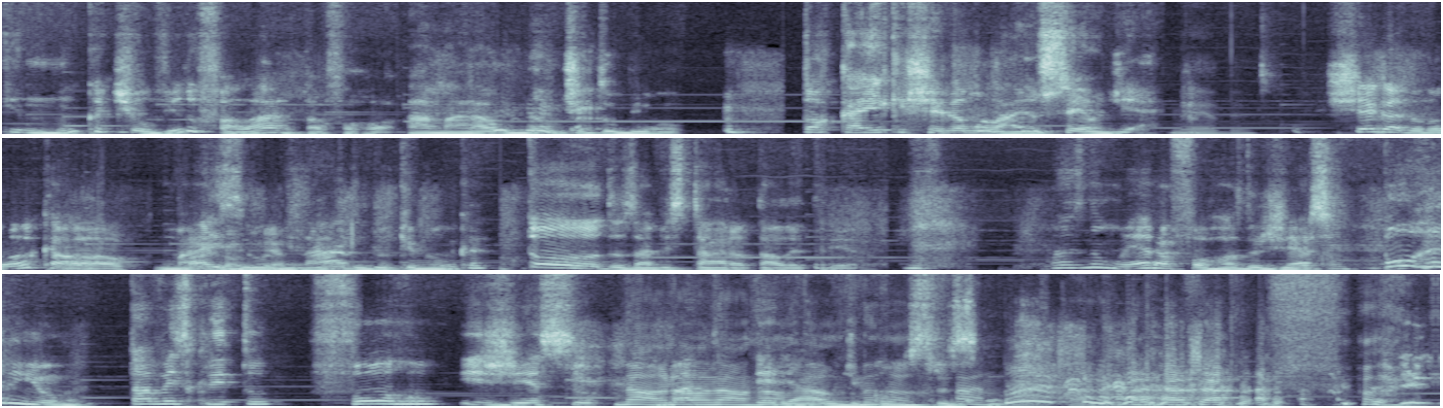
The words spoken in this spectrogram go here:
que nunca tinha ouvido falar tal forró. Amaral não titubeou. Toca aí que chegamos lá, eu sei onde é. Meu Deus. Chegando no local, mais iluminado do que nunca, todos avistaram o tal letreiro. Mas não era forró do Gerson, porra nenhuma. Tava escrito forro e gesso Não, não, não, não. material não, de não. construção. Ah, vida,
